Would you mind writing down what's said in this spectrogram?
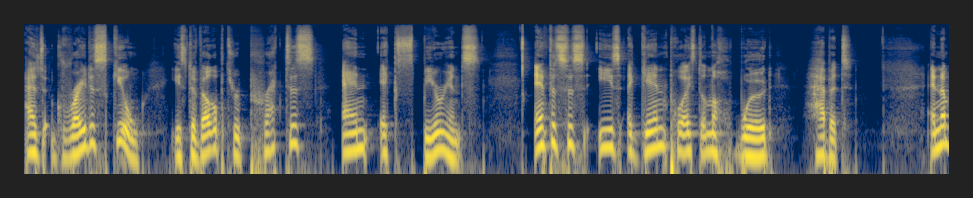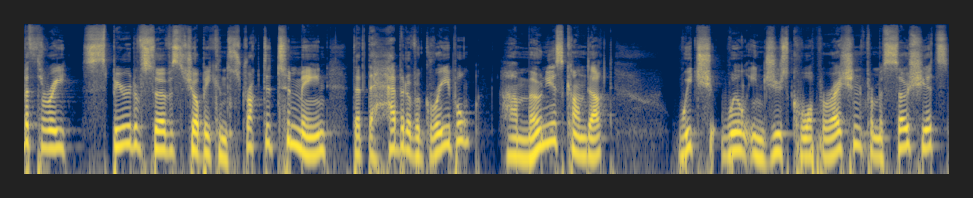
as greater skill is developed through practice and experience. Emphasis is again placed on the word habit. And number three, spirit of service shall be constructed to mean that the habit of agreeable, harmonious conduct which will induce cooperation from associates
